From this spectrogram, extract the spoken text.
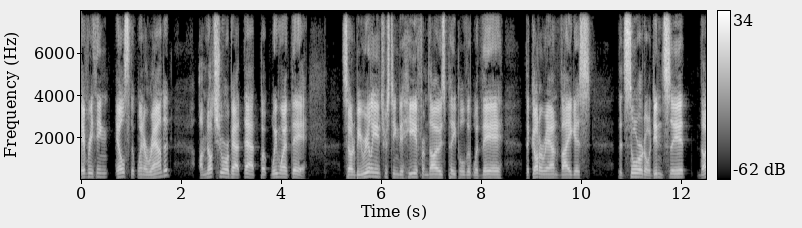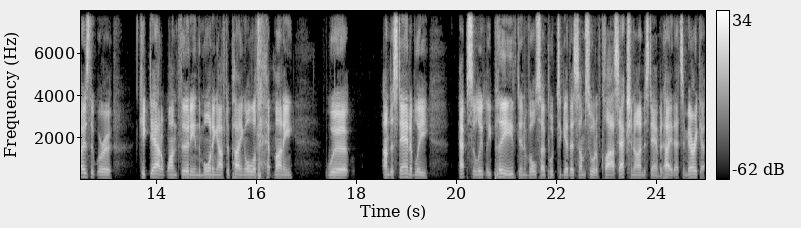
Everything else that went around it, I'm not sure about that, but we weren't there. So it'll be really interesting to hear from those people that were there, that got around Vegas, that saw it or didn't see it, those that were kicked out at 1:30 in the morning after paying all of that money were understandably absolutely peeved and have also put together some sort of class action, I understand. But hey, that's America.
